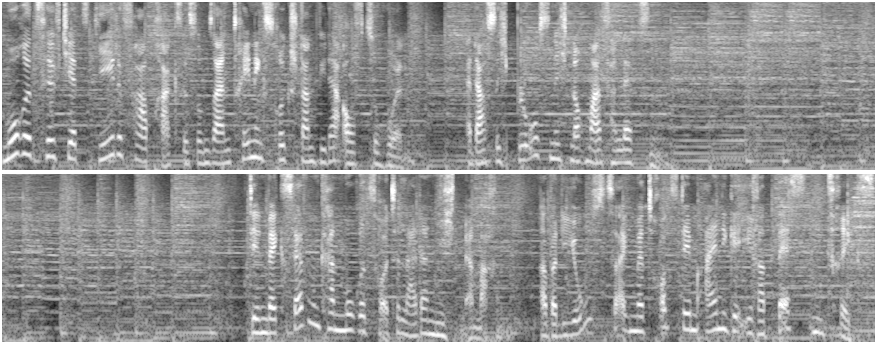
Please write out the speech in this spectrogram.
Moritz hilft jetzt jede Fahrpraxis, um seinen Trainingsrückstand wieder aufzuholen. Er darf sich bloß nicht nochmal verletzen. Den Back 7 kann Moritz heute leider nicht mehr machen. Aber die Jungs zeigen mir trotzdem einige ihrer besten Tricks.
